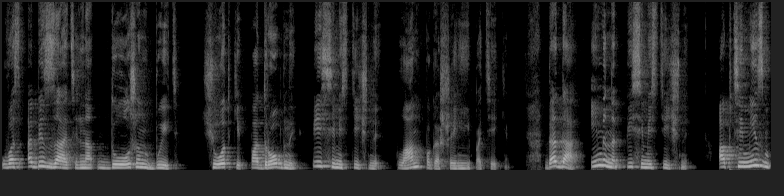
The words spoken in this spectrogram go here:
у вас обязательно должен быть четкий, подробный, пессимистичный план погашения ипотеки. Да-да, именно пессимистичный. Оптимизм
